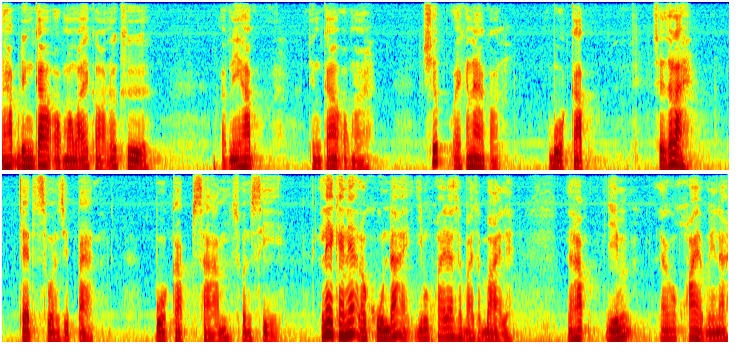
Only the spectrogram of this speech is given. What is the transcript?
นะครับ ดึง9ออกมาไว้ก่อนก็คือ แบบนี้ครับ ดึง9ออกมา ชึบไว้ข้างหน้าก่อน บวกกับ เศษเท่าไหร่7ส่วน18 บวกกับ 3 ส่วน 4 เลขแค่นี้เราคูณได้ยิ้มไขว้ได้สบายๆเลยนะครับ ยิ้มแล้วก็ไขว้แบบนี้นะ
